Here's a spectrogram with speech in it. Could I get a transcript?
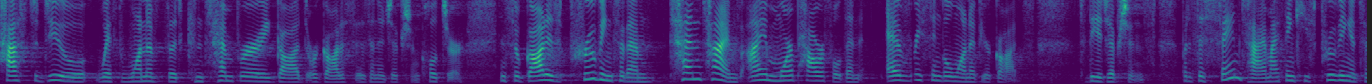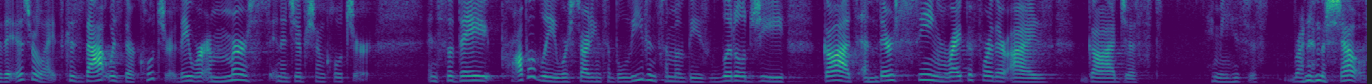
has to do with one of the contemporary gods or goddesses in Egyptian culture. And so God is proving to them 10 times, I am more powerful than every single one of your gods to the Egyptians. But at the same time, I think he's proving it to the Israelites because that was their culture. They were immersed in Egyptian culture. And so they probably were starting to believe in some of these little g gods, and they're seeing right before their eyes God just, I mean, he's just running the show.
